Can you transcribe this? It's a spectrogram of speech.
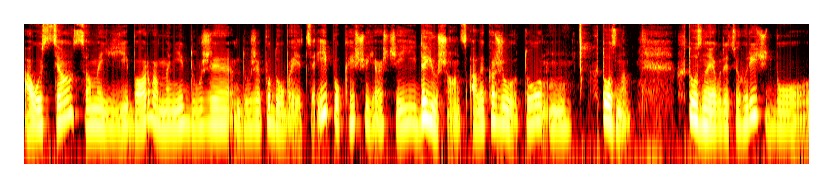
А ось ця саме її барва мені дуже дуже подобається. І поки що я ще їй даю шанс. Але кажу, то хто зна. Хто знає, як буде цьогоріч, бо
